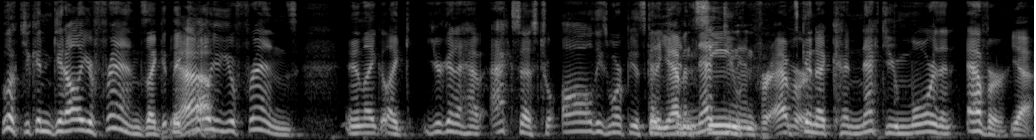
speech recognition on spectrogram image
look, you can get all your friends. Like, they Yeah. call you your friends." And like, like you're gonna have access to all these more people. It's gonna you haven't connect seen you. in forever. It's gonna connect you more than ever. Yeah.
